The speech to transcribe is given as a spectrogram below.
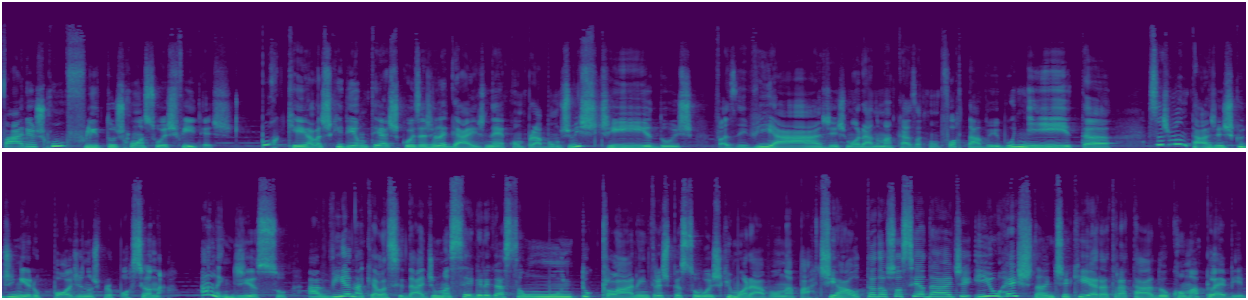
vários conflitos com as suas filhas. Porque elas queriam ter as coisas legais, né? Comprar bons vestidos, fazer viagens, morar numa casa confortável e bonita. Essas vantagens que o dinheiro pode nos proporcionar. Além disso, havia naquela cidade uma segregação muito clara entre as pessoas que moravam na parte alta da sociedade e o restante que era tratado como a plebe.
